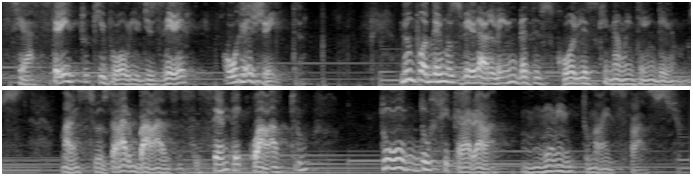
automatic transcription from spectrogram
se aceita o que vou lhe dizer ou rejeita. Não podemos ver além das escolhas que não entendemos, mas se usar base 64, tudo ficará muito mais fácil.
